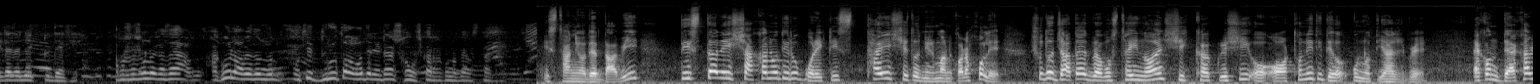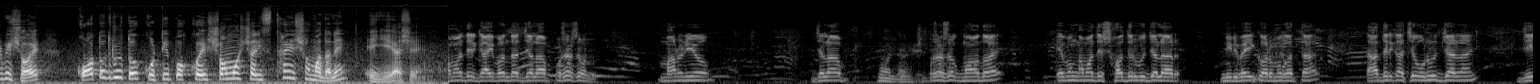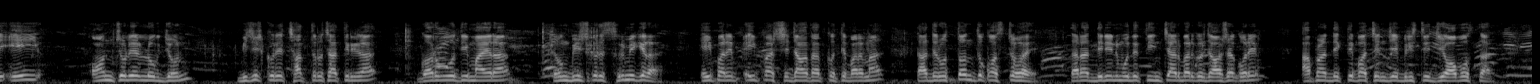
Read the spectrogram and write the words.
এটা যেন একটু দেখে। প্রশাসনের কাছে আকুল আবেদন অতি দ্রুত আমাদের এটা সংস্কারের কোনো ব্যবস্থা স্থানীয়দের দাবি তিস্তার এই শাখা নদীর উপর একটি স্থায়ী সেতু নির্মাণ করা হলে শুধু যাতায়াত ব্যবস্থাই নয় শিক্ষা কৃষি ও অর্থনীতিতেও উন্নতি আসবে। এখন দেখার বিষয় কত দ্রুত কর্তৃপক্ষ এই সমস্যার স্থায়ী সমাধানে এগিয়ে আসে? আমাদের গাইবান্ধা জেলা প্রশাসন মাননীয় জেলা প্রশাসক মহোদয় এবং আমাদের সদর উপজেলার নির্বাহী কর্মকর্তা, তাদের কাছে অনুরোধ জানাই যে এই অঞ্চলের লোকজন, বিশেষ করে ছাত্রছাত্রীরা, গর্ভবতী মায়েরা এবং বিশেষ করে শ্রমিকেরা এই পারে, এই পাশে যাতায়াত করতে পারে না। তাদের অত্যন্ত কষ্ট হয়। তারা দিনের মধ্যে তিন, চারবার করে যাওয়া আসা করে। আপনারা দেখতে পাচ্ছেন যে বৃষ্টির যে অবস্থা,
